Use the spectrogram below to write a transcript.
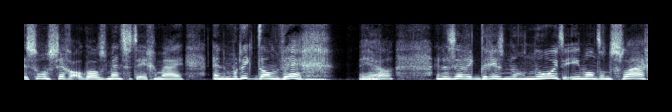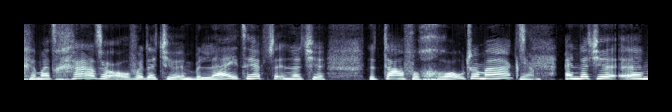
soms zeggen ook wel eens mensen tegen mij: En moet ik dan weg. Ja. En dan zeg ik, er is nog nooit iemand ontslagen. Maar het gaat erover dat je een beleid hebt en dat je de tafel groter maakt. En, dat je, um,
